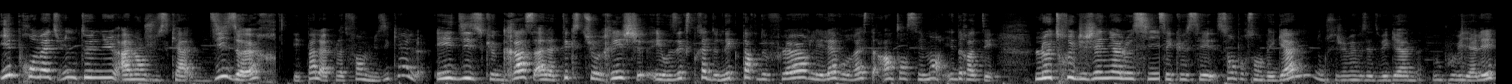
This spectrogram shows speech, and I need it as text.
Ils promettent une tenue allant jusqu'à 10 heures et pas la plateforme musicale. Et ils disent que grâce à la texture riche et aux extraits de nectar de fleurs, les lèvres restent intensément hydratées. Le truc génial aussi, c'est que c'est 100% vegan, donc si jamais vous êtes vegan, vous pouvez y aller.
